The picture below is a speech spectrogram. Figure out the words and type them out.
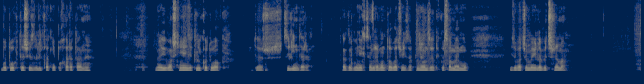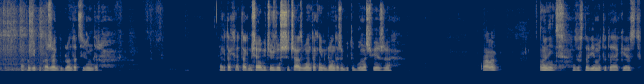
bo tłok też jest delikatnie poharatany. No i właśnie nie tylko tłok, i też cylinder. Dlatego nie chcę remontować jej za pieniądze, tylko samemu i zobaczymy ile wytrzyma. A później pokażę jak wygląda cylinder. Jak tak, tak musiało być już dłuższy czas, bo on tak nie wygląda, żeby to było na świeże. Ale no nic, zostawimy to tak jak jest.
